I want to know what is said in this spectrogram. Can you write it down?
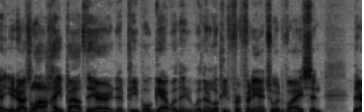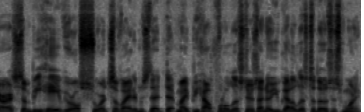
uh, you know, there's a lot of hype out there that people get when they when they're looking for financial advice, and there are some behavioral sorts of items that that might be helpful to listeners. I know you've got a list of those this morning.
